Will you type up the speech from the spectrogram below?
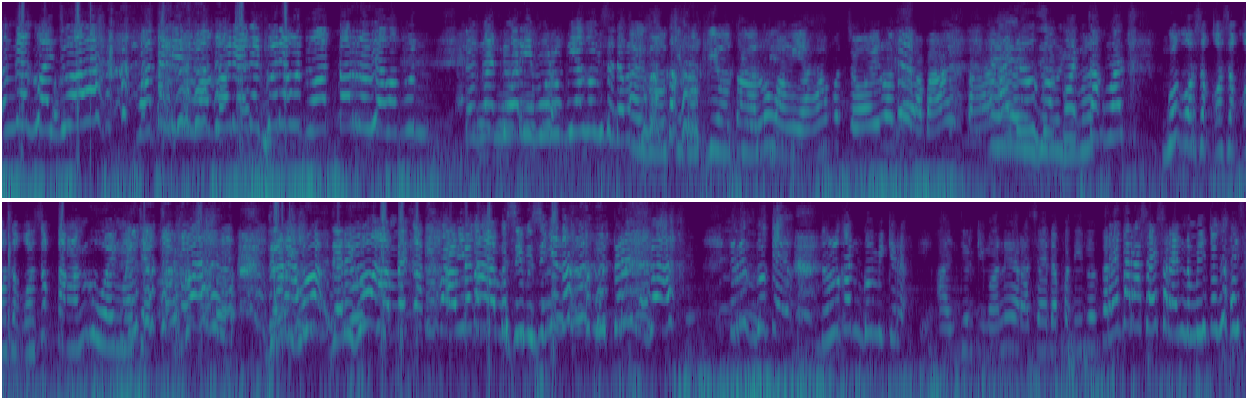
enggak gue jual. Lah motor di rumah gue udah ada. Gue dapet motor demi apa pun dengan dua ribu rupiah gue bisa dapet Ayo, motor oke, oke, oke, lu wangi apa coy? Lu habis ngapain? Tangan. Ayo, aduh gue kocak banget Gue gosok, gosok, gosok, gosok, tangan gue yang lecet. jari gue, jari gue sampai ke, sampai ke besi-besinya tuh. terus enggak terus gue kayak dulu kan gue mikir "Ih, anjir gimana ya rasanya dapat itu ternyata rasanya serandom itu guys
